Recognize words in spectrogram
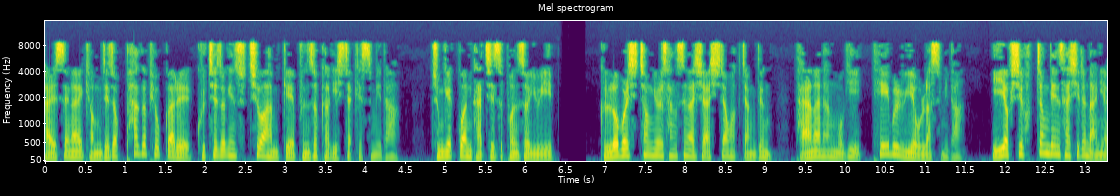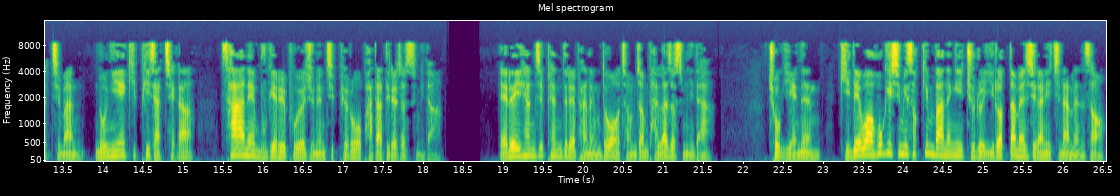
발생할 경제적 파급 효과를 구체적인 수치와 함께 분석하기 시작했습니다. 중계권 가치 스폰서 유입, 글로벌 시청률 상승 아시아 시장 확장 등 다양한 항목이 테이블 위에 올랐습니다. 이 역시 확정된 사실은 아니었지만 논의의 깊이 자체가 사안의 무게를 보여주는 지표로 받아들여졌습니다. LA 현지 팬들의 반응도 점점 달라졌습니다. 초기에는 기대와 호기심이 섞인 반응이 줄을 이뤘다면 시간이 지나면서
